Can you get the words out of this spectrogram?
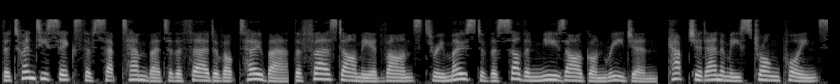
the 26th of September to the 3rd of October, the First Army advanced through most of the southern Meuse-Argonne region, captured enemy strong points,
